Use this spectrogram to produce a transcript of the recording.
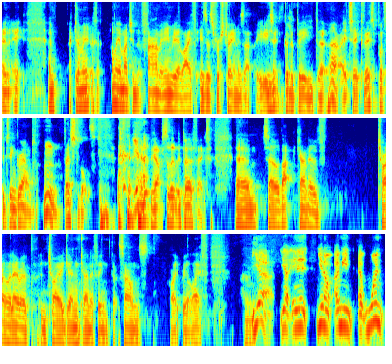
and it and I can only imagine that farming in real life is as frustrating as that. Is it going to be that oh, I take this, put it in ground, hmm, vegetables, yeah. and it'd be absolutely perfect. Um, so that kind of trial and error and try again kind of thing. That sounds like real life. Um, yeah, yeah, and it you know I mean at one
